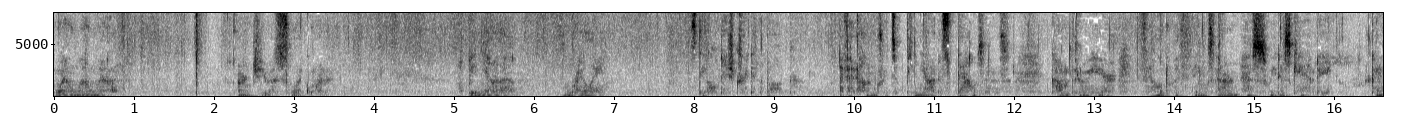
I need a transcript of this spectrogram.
Well, well, well. Aren't you a slick one? A pinata. Really? It's the oldest trick in the book. I've had hundreds of pinatas, thousands, come through here, filled with things that aren't as sweet as candy. Okay?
